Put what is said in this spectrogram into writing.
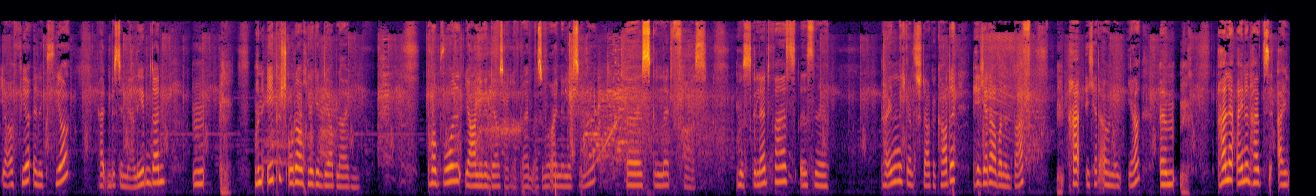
ja, vier Elixier. Halt ein bisschen mehr Leben dann. Mm. Und episch oder auch legendär bleiben. Obwohl, ja, legendär sollte er bleiben. Also nur ein Elixier mehr. Äh, Skelettfass. Skelettfass ist eine eigentlich ganz starke Karte. Ich hätte aber einen Buff. Ha, ich hätte aber einen, ja. Ähm, alle eineinhalb, ein,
